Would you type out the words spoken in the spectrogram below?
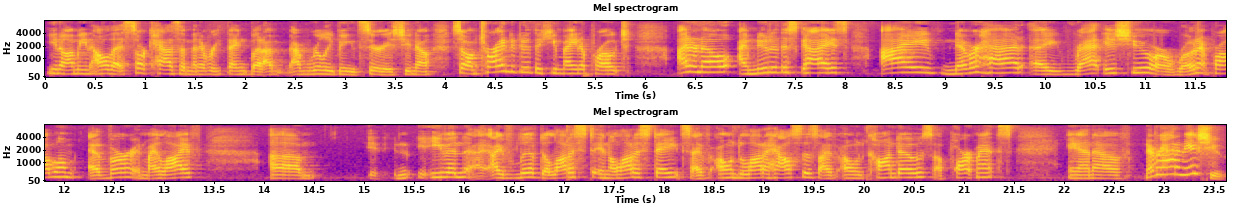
You know, I mean, all that sarcasm and everything, but I'm, I'm really being serious, you know. So I'm trying to do the humane approach. I don't know. I'm new to this, guys. I've never had a rat issue or a rodent problem ever in my life. Um, it, even I've lived a lot of in a lot of states. I've owned a lot of houses. I've owned condos, apartments, and I've never had an issue.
